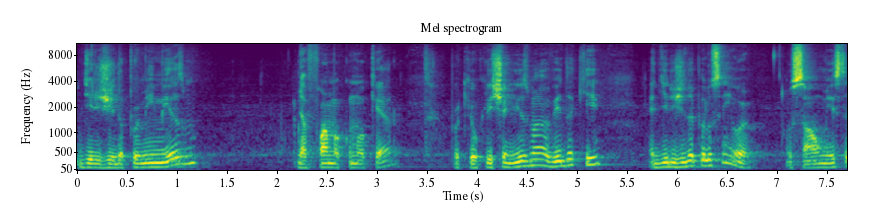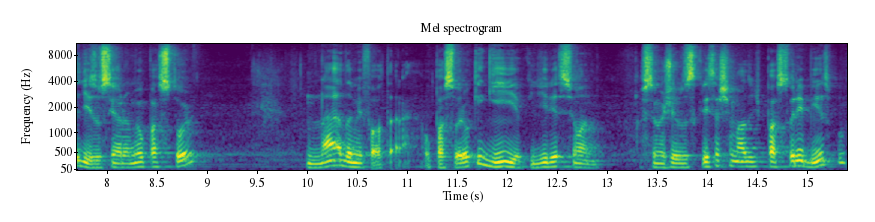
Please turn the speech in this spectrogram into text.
dirigida por mim mesmo, da forma como eu quero, porque o cristianismo é uma vida que é dirigida pelo Senhor. O salmista diz: O Senhor é meu pastor, nada me faltará. O pastor é o que guia, o que direciona. O Senhor Jesus Cristo é chamado de pastor e bispo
